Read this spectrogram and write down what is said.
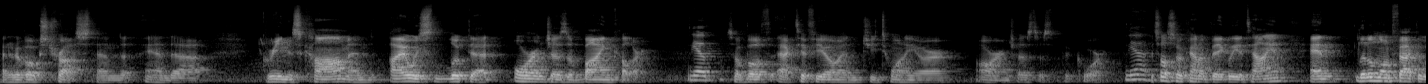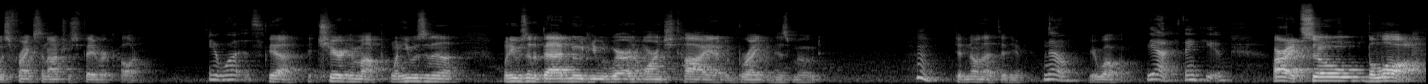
that it evokes trust and and uh, green is calm and I always looked at orange as a buying color. Yep. So both Actifio and G20 are orange as just the core. Yeah. It's also kind of vaguely Italian and little known fact it was Frank Sinatra's favorite color. It was. Yeah, it cheered him up when he was in a when he was in a bad mood. He would wear an orange tie and it would brighten his mood. Hmm. Didn't know that, did you? No. You're welcome. Yeah. Thank you. All right, so the law.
